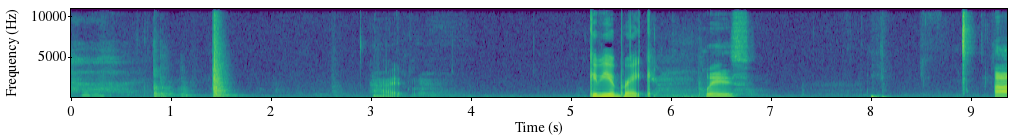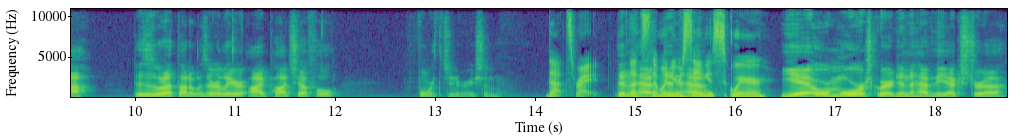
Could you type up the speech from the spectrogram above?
All right, Give you a break. please. Ah, this is what I thought it was earlier. iPod Shuffle, fourth generation. That's right. Didn't That's have- the one you're didn't saying is square. Yeah, or more square. Didn't have the extra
